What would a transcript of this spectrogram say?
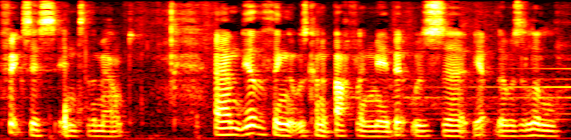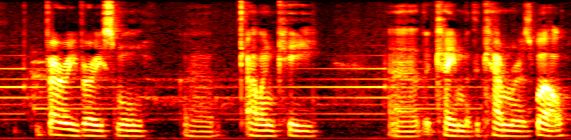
fix this into the mount. Um, the other thing that was kind of baffling me a bit was, uh, yep, there was a little, very very small Allen key that came with the camera as well.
